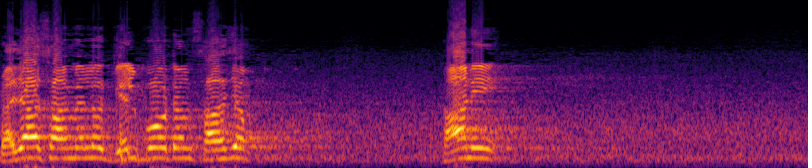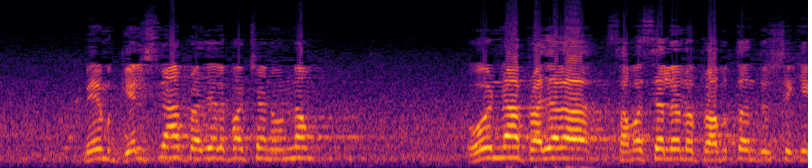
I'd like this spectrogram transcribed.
ప్రజాస్వామ్యంలో గెలిపోవటం సహజం. కానీ మేము గెలిచినా ప్రజల పక్షాన ఉన్నాం. ఓడినా ప్రజల సమస్యలను ప్రభుత్వం దృష్టికి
